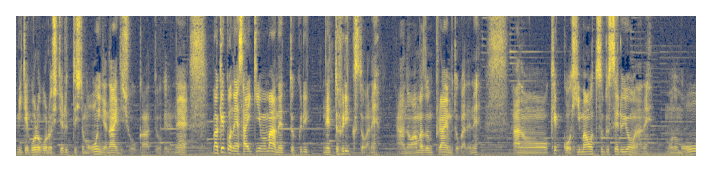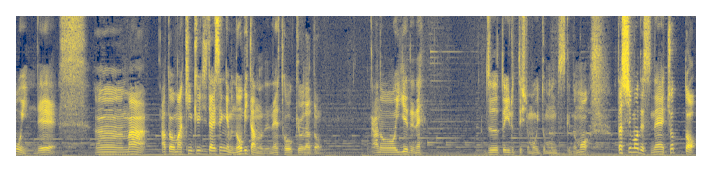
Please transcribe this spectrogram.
見てゴロゴロしてるって人も多いんじゃないでしょうかってわけでね、まあ、結構ね最近はまあネットクリネットフリックスとかねあのアマゾンプライムとかでね、あのー、結構暇を潰せるようなねものも多いんでうーんまああとまあ緊急事態宣言も伸びたのでね東京だと。あのー、家でねずっといるって人も多いと思うんですけども私もですねちょっと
